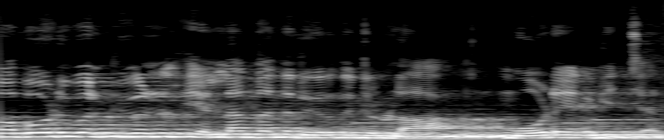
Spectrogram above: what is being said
കബോർഡ് വർക്കുകൾ എല്ലാം തന്നെ തീർന്നിട്ടുള്ള മോഡേൺ കിച്ചൺ.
